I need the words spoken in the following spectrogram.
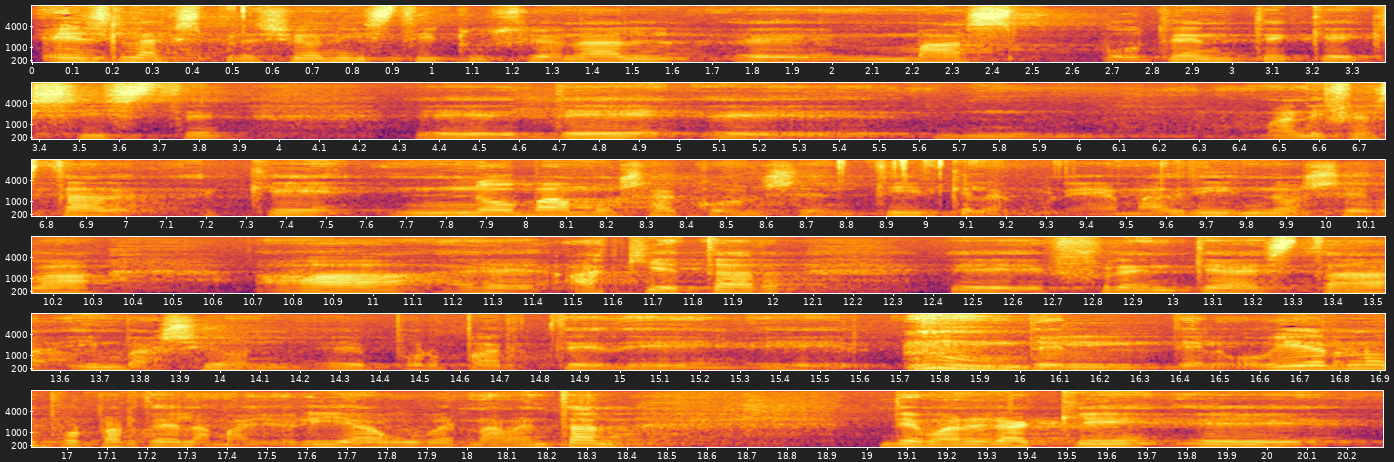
es la expresión institucional más potente que existe de manifestar que no vamos a consentir que la Comunidad de Madrid no se va a aquietar eh, frente a esta invasión eh, por parte eh, del, Gobierno, por parte de la mayoría gubernamental. De manera que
